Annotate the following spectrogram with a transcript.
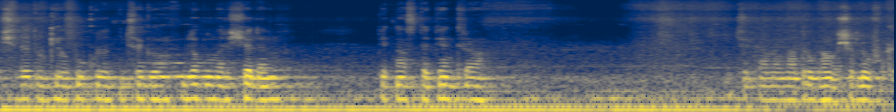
Osiedle drugiego pułku lotniczego, blok numer 7, 15 piętro. Czekamy na drugą osiedlówkę.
